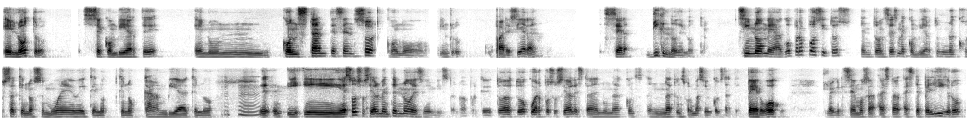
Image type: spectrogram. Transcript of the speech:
el otro se convierte en un constante sensor, como pareciera ser digno del otro. Si no me hago propósitos, entonces me convierto en una cosa que no se mueve, que no, que no cambia, que no... Eh, eh, y, eso socialmente no es bien visto, ¿no? Porque todo, todo cuerpo social está en una, en una transformación constante. Pero ojo, regresemos a, este peligro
